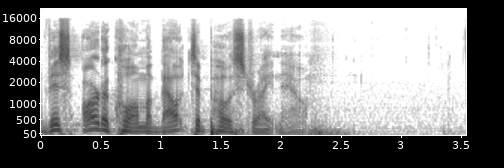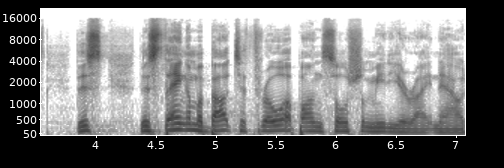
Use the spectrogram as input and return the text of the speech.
this article I'm about to post right now, this, this thing I'm about to throw up on social media right now,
